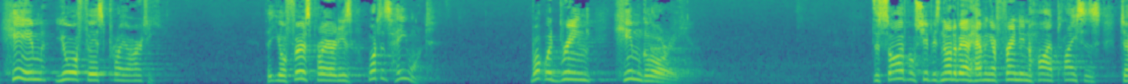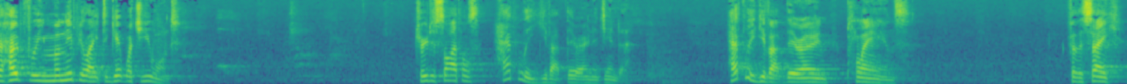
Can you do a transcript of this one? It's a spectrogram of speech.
him your first priority. That your first priority is what does he want? What would bring him glory? Discipleship is not about having a friend in high places to hopefully manipulate to get what you want. True disciples happily give up their own agenda, happily give up their own plans for the sake of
